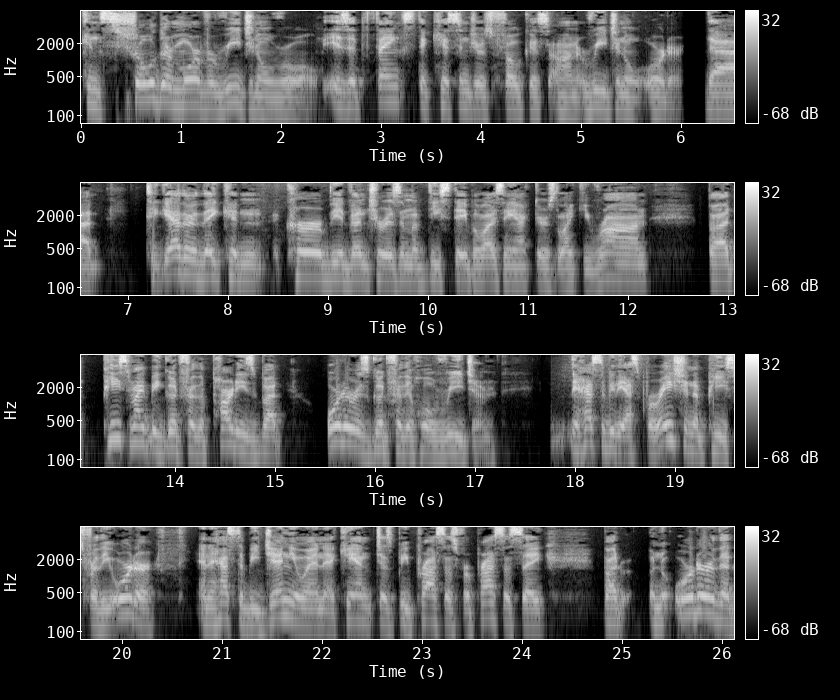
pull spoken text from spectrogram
can shoulder more of a regional role. Is it thanks to Kissinger's focus on regional order that together they can curb the adventurism of destabilizing actors like Iran? But peace might be good for the parties, but order is good for the whole region there has to be the aspiration of peace for the order and it has to be genuine. It can't just be process for process sake, but an order that,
